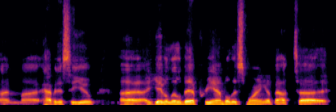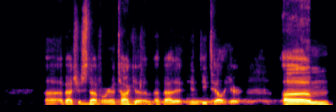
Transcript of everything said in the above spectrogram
I'm uh, happy to see you. Uh, I gave a little bit of preamble this morning about uh, uh, about your stuff. And we're going to talk about it in detail here. Um,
